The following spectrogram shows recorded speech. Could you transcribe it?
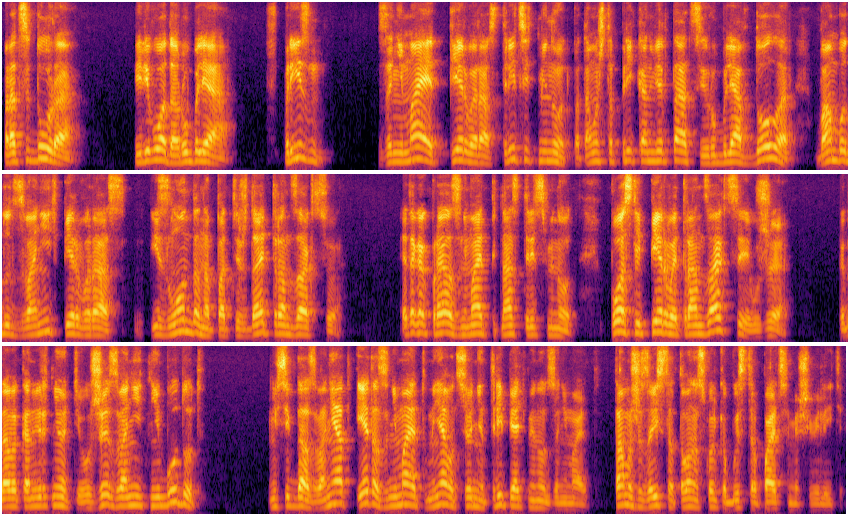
процедура перевода рубля в призм занимает первый раз 30 минут, потому что при конвертации рубля в доллар вам будут звонить первый раз из Лондона подтверждать транзакцию. Это, как правило, занимает 15-30 минут. После первой транзакции уже, когда вы конвертнете, уже звонить не будут, не всегда звонят, и это занимает, у меня вот сегодня 3-5 минут занимает. Там уже зависит от того, насколько быстро пальцами шевелите.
